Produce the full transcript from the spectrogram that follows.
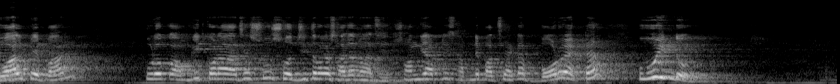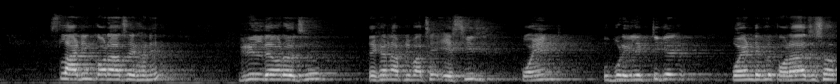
ওয়ালপেপার পুরো কমপ্লিট করা আছে, সুসজ্জিতভাবে সাজানো আছে। সঙ্গে আপনি সামনে পাচ্ছেন একটা বড় একটা উইন্ডো স্লাইডিং করা আছে এখানে। গ্রিল দেওয়া রয়েছে। এখানে আপনি পাচ্ছেন এসির পয়েন্ট উপরে ইলেকট্রিকের পয়েন্ট এগুলো করা আছে সব।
